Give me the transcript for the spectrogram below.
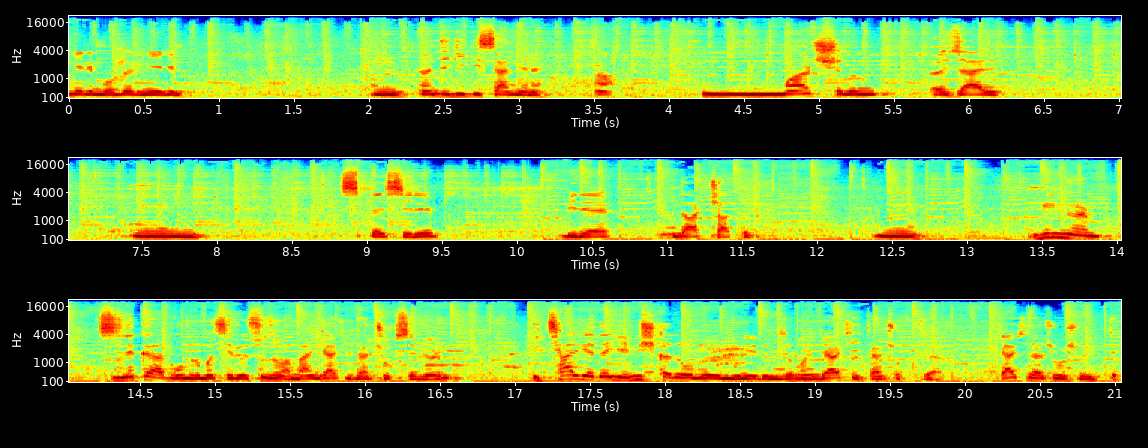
Gelin burada deneyelim. Hmm, önce Gigi sen dene. Ha. Hmm, Marshall'ın özel hmm, spesiyeli. Bir de dark chocolate. Hmm. Bilmiyorum siz ne kadar dondurma seviyorsunuz ama ben gerçekten çok seviyorum. İtalya'da yemiş kadar oluyorum bunu yediğim zaman. Gerçekten çok güzel. Gerçekten çok hoşuma gitti.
